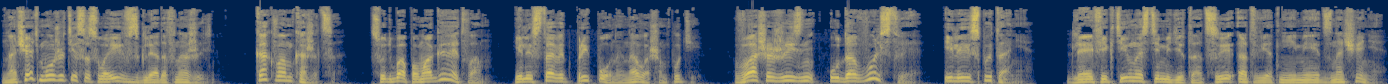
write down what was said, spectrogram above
Начать можете со своих взглядов на жизнь. Как вам кажется, судьба помогает вам или ставит препоны на вашем пути? Ваша жизнь – удовольствие или испытание? Для эффективности медитации ответ не имеет значения,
